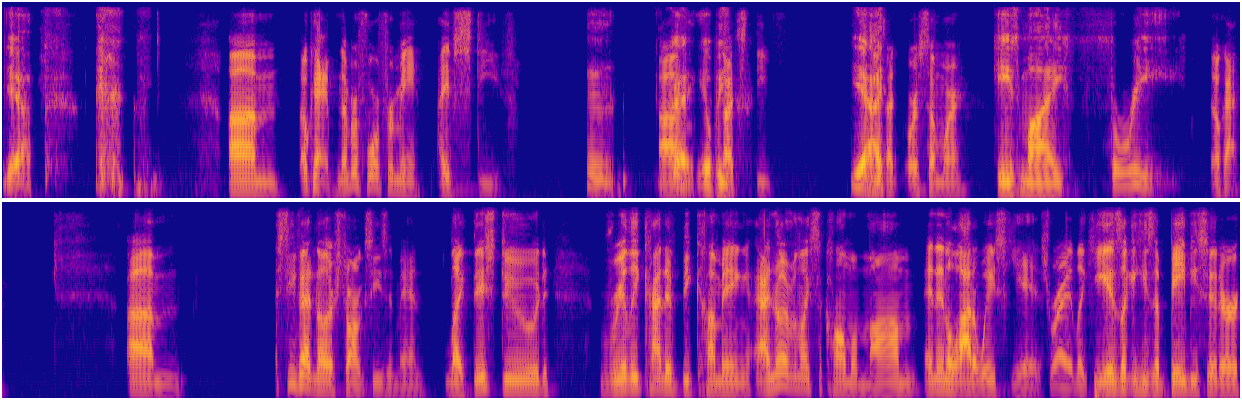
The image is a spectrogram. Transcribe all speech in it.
Yeah. um. Okay, number four for me, I have Steve. Mm. Okay, um, he'll be Steve. Yeah, he's I, on somewhere. He's my three. Okay. Um, Steve had another strong season, man. Like this dude really kind of becoming I know everyone likes to call him a mom, and in a lot of ways he is, right? Like he is like he's a babysitter.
